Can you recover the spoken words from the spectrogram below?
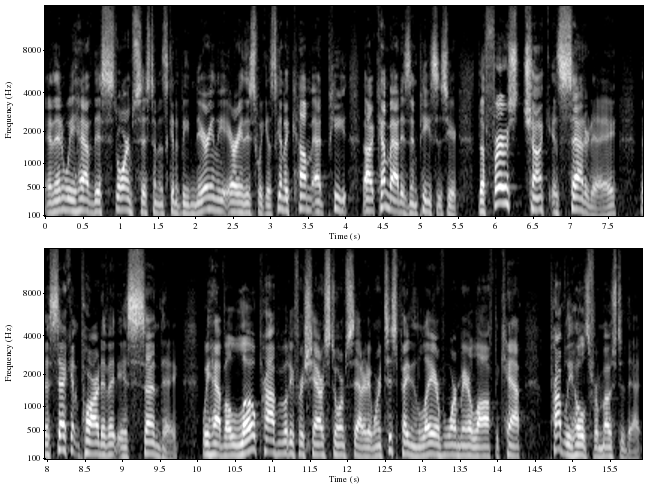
And then we have this storm system that's going to be nearing the area this week. It's going to come at pe- uh, come at us in pieces here. The first chunk is Saturday. The second part of it is Sunday. We have a low probability for shower storms Saturday. We're anticipating a layer of warm air loft the cap probably holds for most of that.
